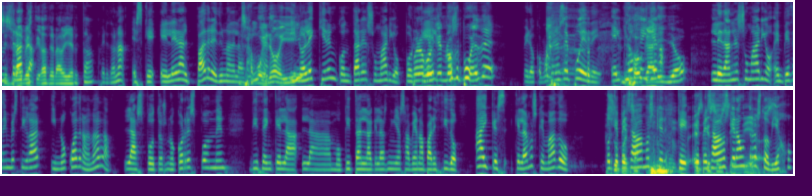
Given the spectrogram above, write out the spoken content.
si es una investigación abierta. Perdona, es que él era el padre de una de las O sea, niñas bueno, ¿y? no le quieren contar el sumario porque Pero él porque no coge- se puede. Pero como que no se puede, él No, coge y llega, cariño. Le dan el sumario, empieza a investigar y no cuadra nada. Las fotos no corresponden, dicen que la, la moquita en la que las niñas habían aparecido, ¡ay, que, que la hemos quemado! Porque pensábamos que, que- pensábamos que era un trasto viejo.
